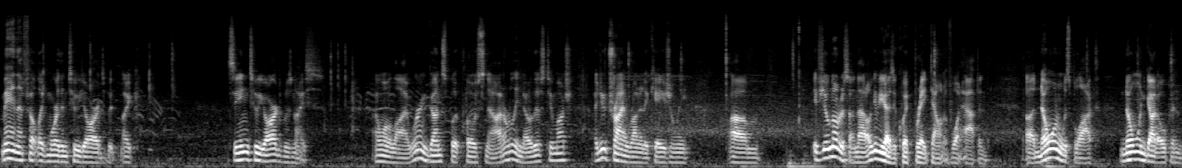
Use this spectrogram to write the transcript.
Man, that felt like more than two yards, but like seeing two yards was nice. I won't lie. We're in gun split close now. I don't really know this too much. I do try and run it occasionally. Um, if you'll notice on that, I'll give you guys a quick breakdown of what happened. Uh, no one was blocked. No one got open.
